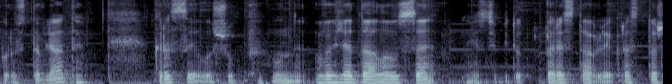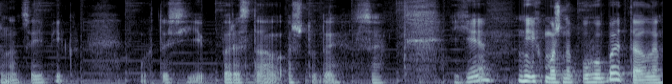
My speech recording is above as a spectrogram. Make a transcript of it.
порозставляти красиво, щоб воно виглядало все. Я собі тут переставлю якраз теж на цей бік, бо хтось її переставив аж туди. Все є. Їх можна погубити, але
